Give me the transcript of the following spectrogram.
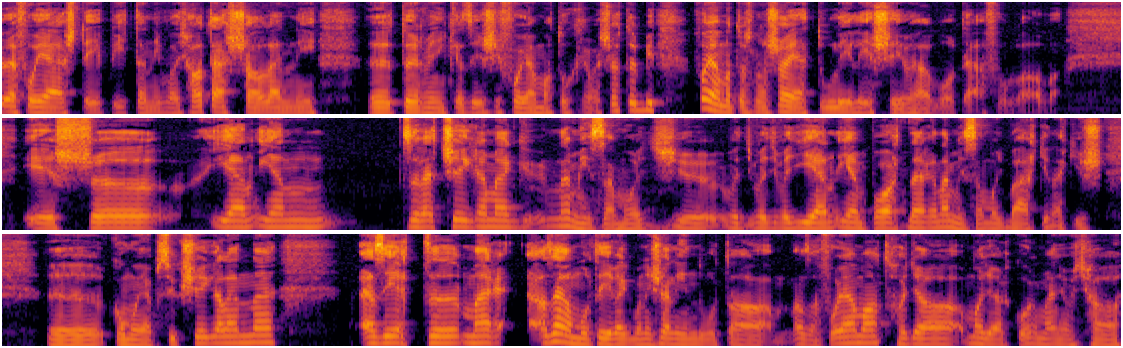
befolyást építeni, vagy hatással lenni törvénykezési folyamatokra, vagy stb. Folyamatosan a saját túlélésével volt elfoglalva. És ilyen, ilyen szövetségre meg nem hiszem, hogy, vagy, vagy, vagy ilyen, ilyen partnerre nem hiszem, hogy bárkinek is komolyabb szüksége lenne. Ezért már az elmúlt években is elindult a, az a folyamat, hogy a magyar kormány, hogyha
